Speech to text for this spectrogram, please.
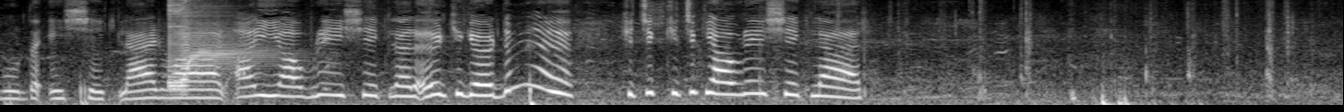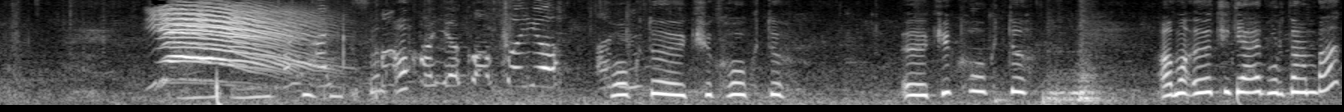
Burada eşekler var. Ay yavru eşekler. Öykü gördün mü? Küçük küçük yavru eşekler. Kokuyor kokuyor. Koktu öykü koktu. Öykü koktu. Ama öykü gel buradan bak.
